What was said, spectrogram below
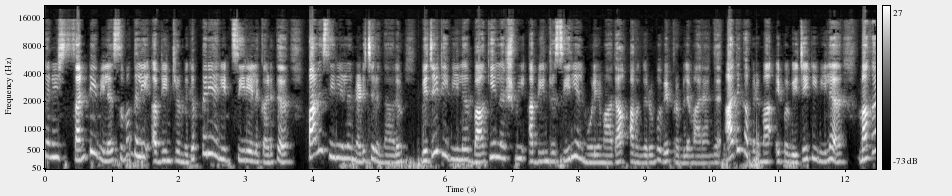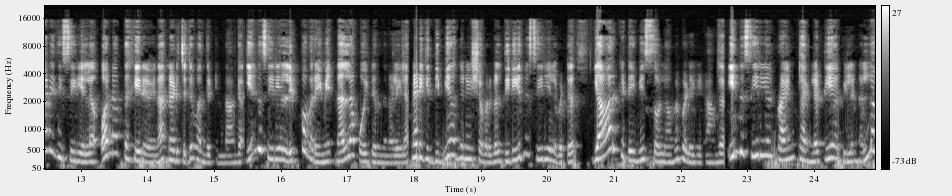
கணேஷ் சன் டிவில சுமங்கலி அப்படின்ற மிகப்பெரிய ஹிட் சீரியலுக்கு அடுத்து பல சீரியல்ல நடிச்சிருந்தாலும் விஜய் டிவில பாக்யலட்சுமி அப்படின்ற சீரியல் மூலியமா தான் அவங்க ரொம்பவே பிரபலமானாங்க. அதுக்கப்புறமா இப்ப விஜய் டிவில மகாநிதி சீரியல்ல ஒன் ஆஃப் த ஹீரோயினா நடிச்சிட்டு வந்துட்டு இருந்தாங்க. இந்த சீரியல் இப்ப வரையுமே நல்லா போயிட்டு இருந்த நிலையில நடிகை திவ்யா கணேஷ் அவர்கள் திடீர்னு சீரியலை விட்டு யாருக்கிட்டையுமே சொல்லாம விலகிட்டாங்க. இந்த சீரியல் பிரைம் டைம்ல டிஆர்பில நல்லா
